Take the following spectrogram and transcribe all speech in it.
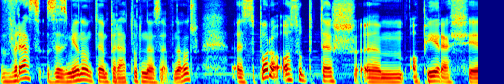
Wraz ze zmianą temperatur na zewnątrz, e, sporo osób też um, opiera się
